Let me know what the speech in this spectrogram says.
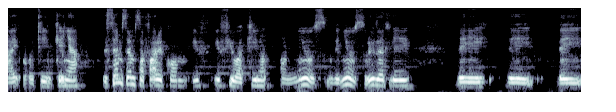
IoT in Kenya. The same same Safaricom, if, if you are keen on news, in the news recently, they, they, they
